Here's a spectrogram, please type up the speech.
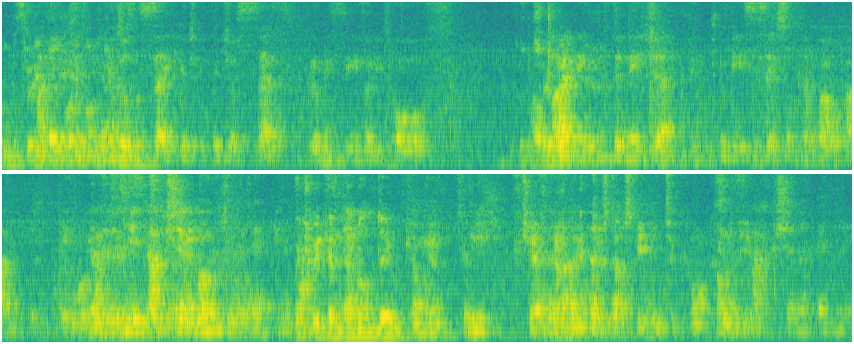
number three. I know, but it, it doesn't say, it, it just says, we'll receive a report outlining yeah. the nature, it needs to say something about, um, if Well, we have to it take needs to action change. about. Which we can then undo. Can we, I just ask Ian to comment here? action in the,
